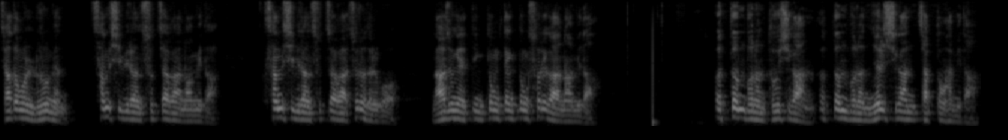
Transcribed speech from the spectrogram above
자동을 누르면 30이란 숫자가 나옵니다. 30이란 숫자가 줄어들고 나중에 띵똥땡똥 소리가 나옵니다. 어떤 분은 2시간, 어떤 분은 10시간 작동합니다.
